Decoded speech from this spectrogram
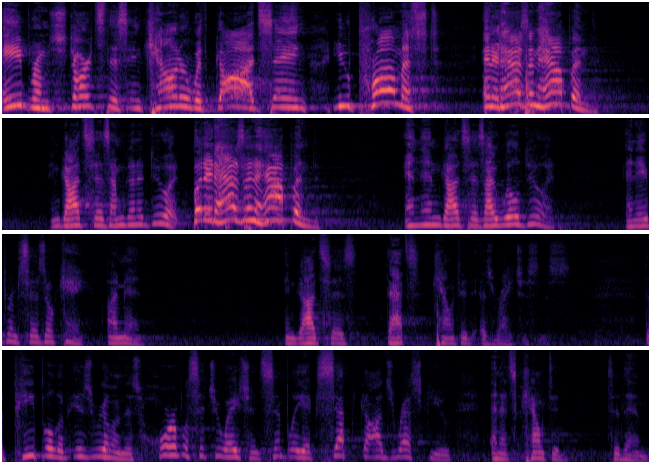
Abram starts this encounter with God saying, You promised, and it hasn't happened. And God says, I'm going to do it. But it hasn't happened. And then God says, I will do it. And Abram says, Okay, I'm in. And God says, That's counted as righteousness. The people of Israel in this horrible situation simply accept God's rescue, and it's counted to them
